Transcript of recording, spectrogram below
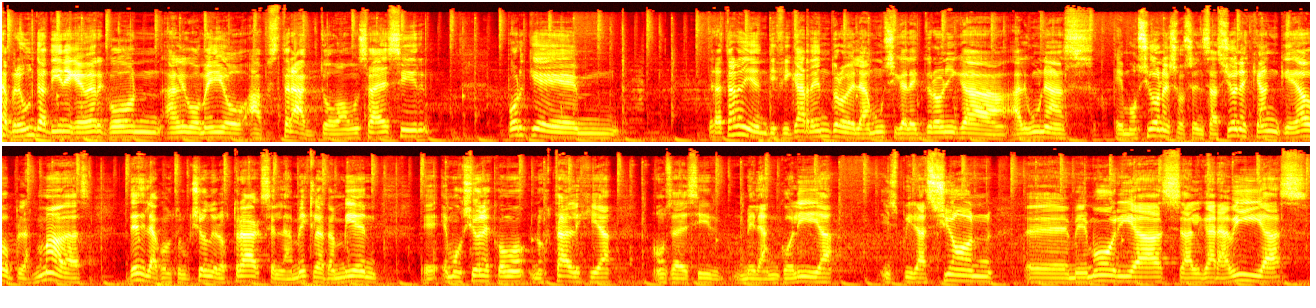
Esta pregunta tiene que ver con algo medio abstracto, vamos a decir, porque mm, tratar de identificar dentro de la música electrónica algunas emociones o sensaciones que han quedado plasmadas desde la construcción de los tracks, en la mezcla también, eh, emociones como nostalgia, vamos a decir melancolía, inspiración, eh, memorias, algarabías.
